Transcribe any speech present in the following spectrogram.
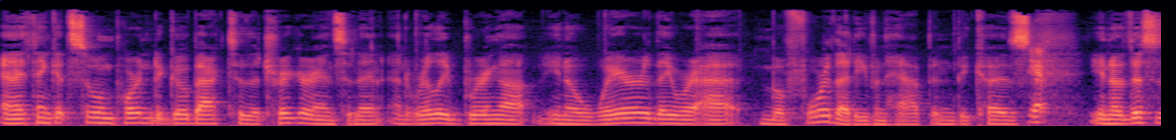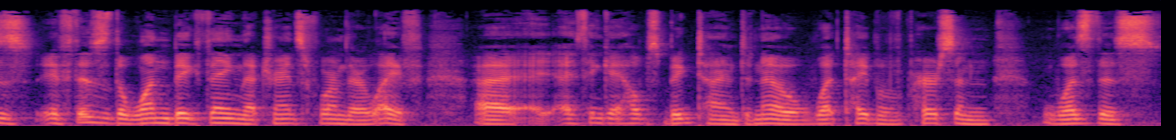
and I think it's so important to go back to the trigger incident and really bring up, you know, where they were at before that even happened. Because, yep. you know, this is if this is the one big thing that transformed their life, uh, I, I think it helps big time to know what type of person was this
